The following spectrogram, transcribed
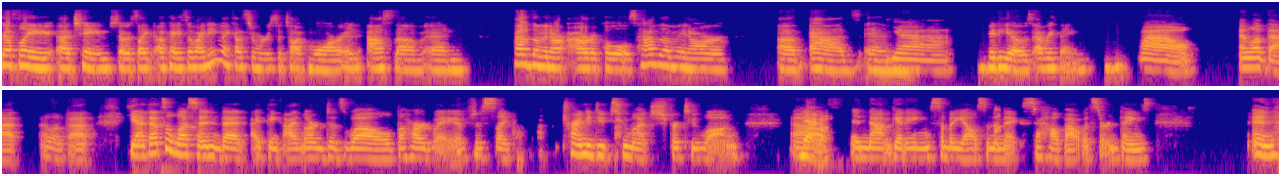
definitely a change. So it's like okay so i need my customers to talk more and ask them and have them in our articles have them in our uh, ads and yeah. videos everything. Wow. I love that i love that. Yeah that's a lesson that i think i learned as well the hard way of just like trying to do too much for too long um, yeah. and not getting somebody else in the mix to help out with certain things. And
